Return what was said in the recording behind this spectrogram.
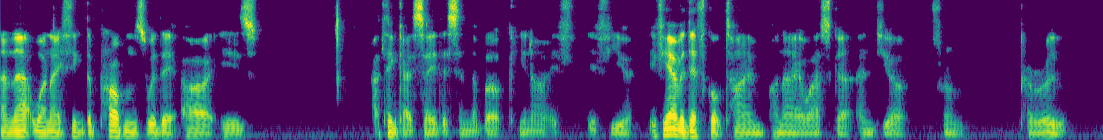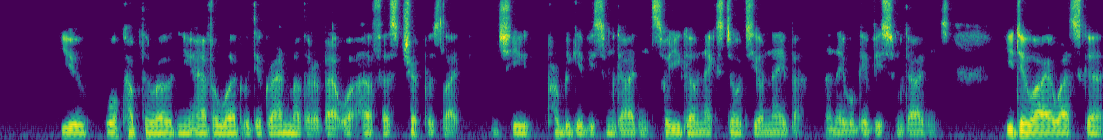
And that one, I think the problems with it are is, I think I say this in the book. You know, if if you if you have a difficult time on ayahuasca and you're from Peru, you walk up the road and you have a word with your grandmother about what her first trip was like, and she probably give you some guidance. Or you go next door to your neighbor and they will give you some guidance you do ayahuasca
